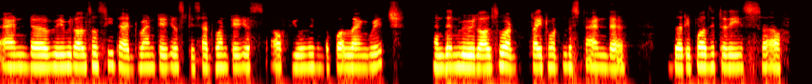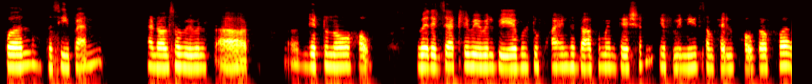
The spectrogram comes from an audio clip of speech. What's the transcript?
And uh, we will also see the advantages disadvantages of using the Perl language. And then we will also try to understand uh, the repositories of Perl the CPAN and also we will uh, get to know how where exactly we will be able to find the documentation if we need some help out of uh,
